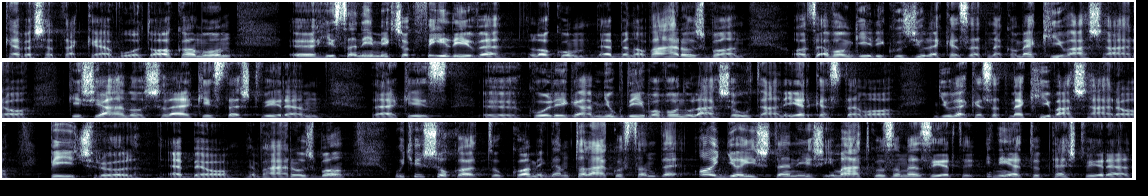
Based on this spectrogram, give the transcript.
kevesetekkel volt alkalmom, hiszen én még csak fél éve lakom ebben a városban, az evangélikus gyülekezetnek a meghívására, Kis János lelkész testvérem, lelkész kollégám nyugdíjba vonulása után érkeztem a gyülekezet meghívására Pécsről ebbe a városba, úgyhogy sokatokkal még nem találkoztam, de adja Isten, és imádkozom ezért, hogy minél több testvérrel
